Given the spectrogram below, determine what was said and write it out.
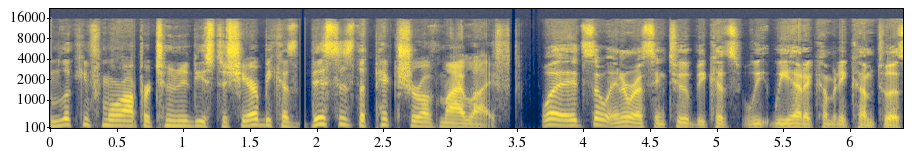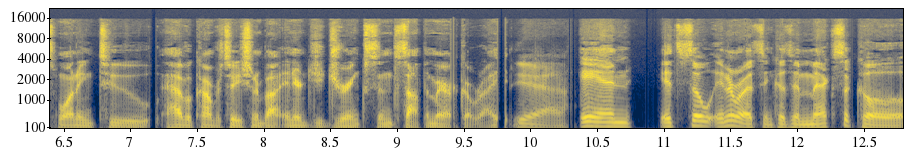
I'm looking for more opportunities to share because this is the picture of my life. Well, it's so interesting too because we we had a company come to us wanting to have a conversation about energy drinks in South America, right? Yeah. And it's so interesting because in Mexico,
